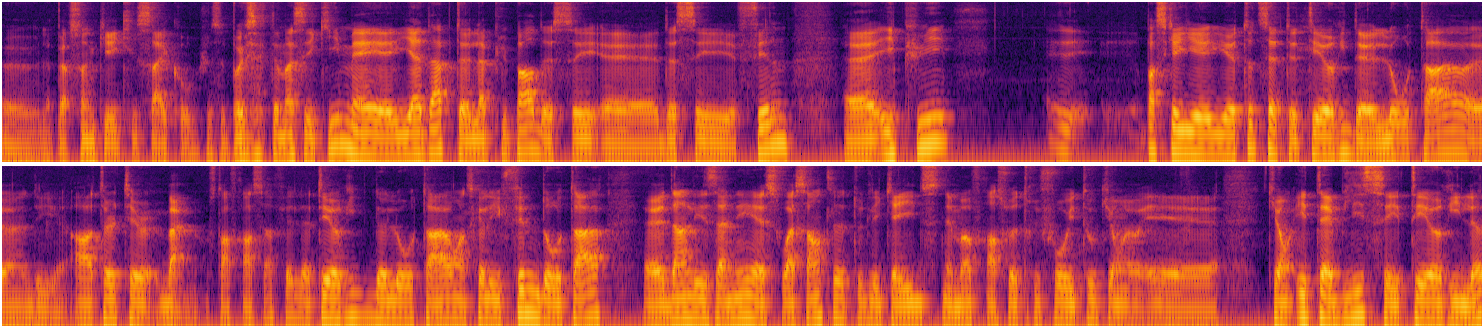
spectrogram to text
la personne qui a écrit Psycho, je sais pas exactement c'est qui, mais il adapte la plupart de ses, de ses films. Et puis, parce qu'il y, a toute cette théorie de l'auteur, euh, des ben c'est en français en fait, la théorie de l'auteur, en tout cas les films d'auteur euh, dans les années 60, là, tous les cahiers du cinéma, François Truffaut et tout, qui ont, qui ont établi ces théories-là.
